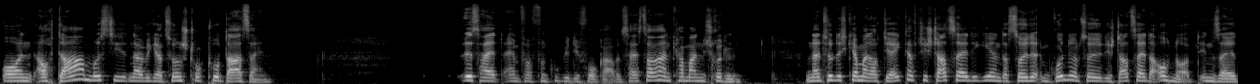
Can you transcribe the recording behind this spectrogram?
Und auch da muss die Navigationsstruktur da sein. Ist halt einfach von Google die Vorgabe. Das heißt, daran kann man nicht rütteln. Und natürlich kann man auch direkt auf die Startseite gehen und das sollte im Grunde sollte die Startseite auch eine Opt-in-Seite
